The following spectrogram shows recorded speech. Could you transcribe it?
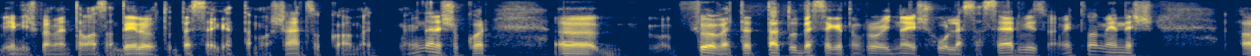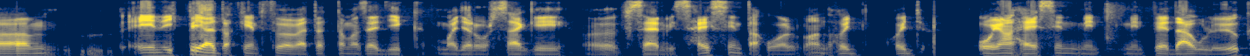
én is bementem azon délelőtt, ott beszélgettem a srácokkal, meg, minden, és akkor fölvetett, tehát ott beszélgettünk róla, hogy na és hol lesz a szerviz, meg mit tudom én, és én így példaként felvetettem az egyik magyarországi szerviz helyszínt, ahol van, hogy, hogy olyan helyszín, mint, mint például ők,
